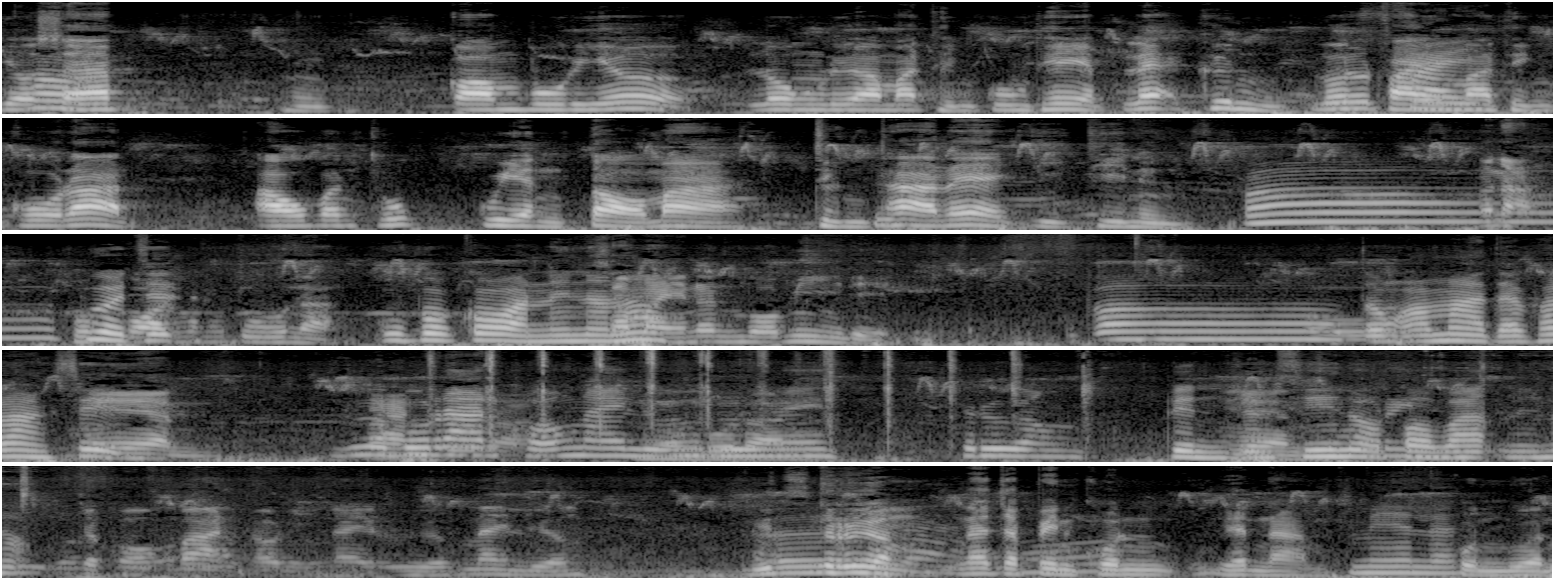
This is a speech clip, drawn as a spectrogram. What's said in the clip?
โยเซฟอืมกอมบูริเออร์ลงเรือมาถึงกรุงเทพและขึ้นรถไฟรถไฟมาถึงโคราช เอาบรรทุกเกวียนต่อมาถึงท่าแรกอีกทีหนึ่งอ๋อนั่นน่ะเพื่อจะอุปกรณ์ประตูน่ะ อุปกรณ์ในนั้นสเนาะมัยนั้นบ่มีเดิก็ต้องเอามาแต่ฝรั่งเศส แม่น เรือโบราณของนายหลวงโบเรือราณในเรือง เป็นจังซี่เนาะประวัตินี่เนาะ เจ้าของบ้านเขานี่นายเรืองนายเหลืองลิตเรืองน่าจะเป็นคนเวียดนาม แม่นเลยคนยวน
